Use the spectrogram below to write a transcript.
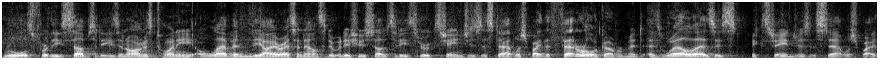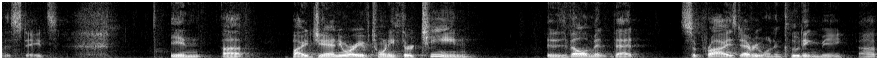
rules for these subsidies, in August 2011, the IRS announced that it would issue subsidies through exchanges established by the federal government as well as ex- exchanges established by the states. In, uh, by January of 2013, in a development that surprised everyone, including me, uh,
